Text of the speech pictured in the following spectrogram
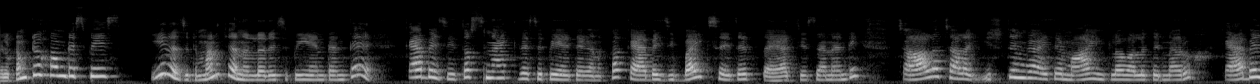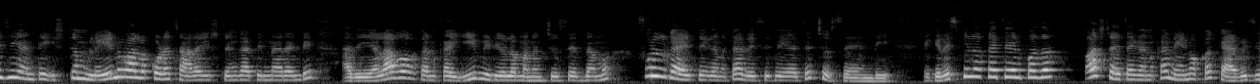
వెల్కమ్ టు హోమ్ రెసిపీస్. ఈ రోజు మన ఛానల్లో రెసిపీ ఏంటంటే క్యాబేజీతో స్నాక్ రెసిపీ అయితే కనుక క్యాబేజీ బైట్స్ అయితే తయారు చేశానండి. చాలా చాలా ఇష్టంగా అయితే మా ఇంట్లో వాళ్ళు తిన్నారు. క్యాబేజీ అంటే ఇష్టం లేని వాళ్ళు కూడా చాలా ఇష్టంగా తిన్నారండి. అది ఎలాగో కనుక ఈ వీడియోలో మనం చూసేద్దాము. ఫుల్గా అయితే కనుక రెసిపీ అయితే చూసేయండి. ఇక రెసిపీలోకి అయితే వెళ్ళిపోదాం. ఫస్ట్ అయితే కనుక నేను ఒక క్యాబేజీ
